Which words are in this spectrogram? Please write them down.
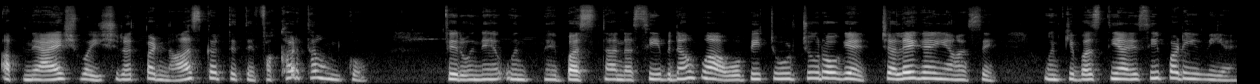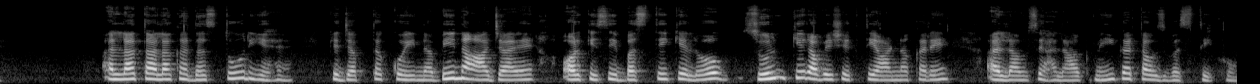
اپنے عائش و عشرت پر ناز کرتے تھے، فخر تھا ان کو۔ پھر انہیں ان میں بسنا نصیب نہ ہوا، وہ بھی چور چور ہو گئے، چلے گئے یہاں سے۔ ان کی بستیاں ایسی پڑی ہوئی ہیں۔ اللہ تعالیٰ کا دستور یہ ہے کہ جب تک کوئی نبی نہ آ جائے اور کسی بستی کے لوگ ظلم کی روش اختیار نہ کریں، اللہ اسے ہلاک نہیں کرتا اس بستی کو۔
